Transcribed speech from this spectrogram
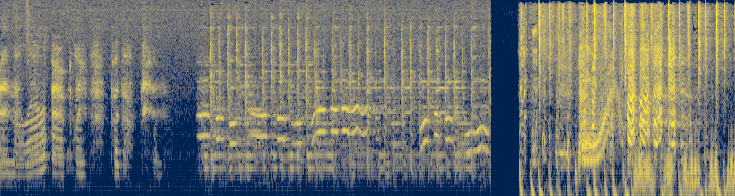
by Noel Airplane Production.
